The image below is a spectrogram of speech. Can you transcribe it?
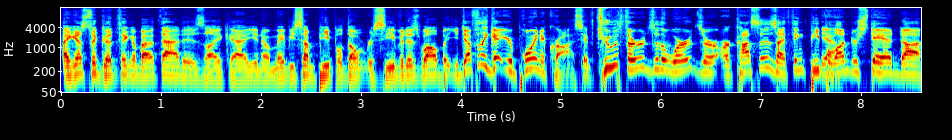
I guess the good thing about that is like uh, you know maybe some people don't receive it as well, but you definitely get your point across. If two thirds of the words are, are cusses, I think people yeah. understand uh,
